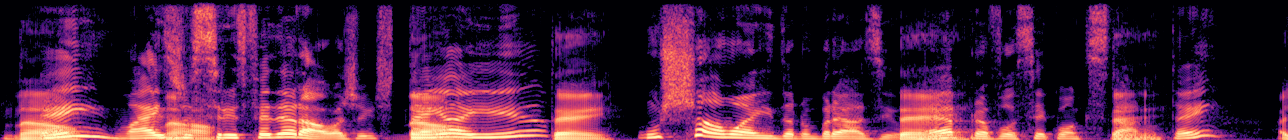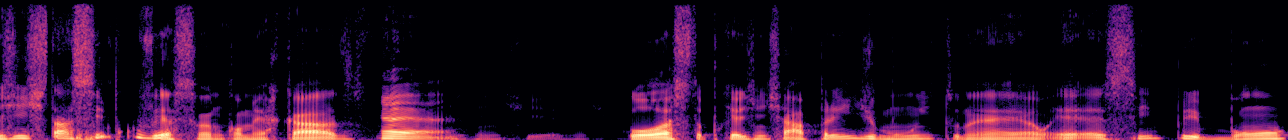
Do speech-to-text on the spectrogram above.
não. Hein? Mais não. Distrito Federal. A gente tem Não. aí Tem. um chão ainda no Brasil, Tem. né? Para você conquistar, Tem. não tem? A gente está sempre conversando com o mercado. É. A gente, a gente gosta, porque a gente aprende muito, né? É, é sempre bom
